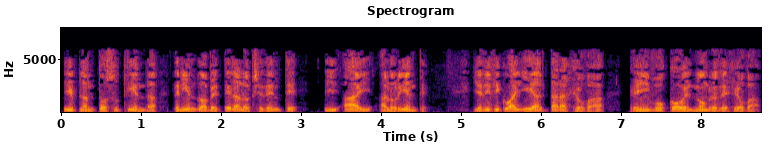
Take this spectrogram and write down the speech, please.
y plantó su tienda, teniendo a Betel al occidente y Ai al oriente. Y edificó allí altar a Jehová, e invocó el nombre de Jehová.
